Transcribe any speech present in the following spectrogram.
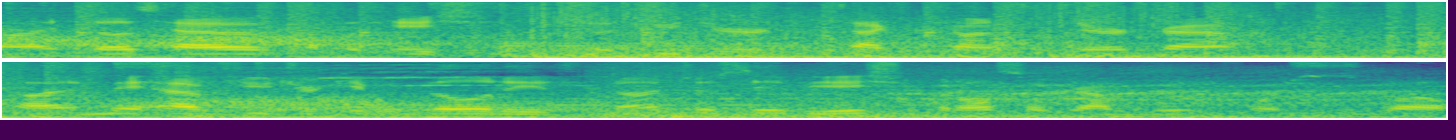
Uh, it does have applications for the future tactical reconnaissance aircraft. Uh, it may have future capabilities, not just aviation, but also ground moving force as well.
